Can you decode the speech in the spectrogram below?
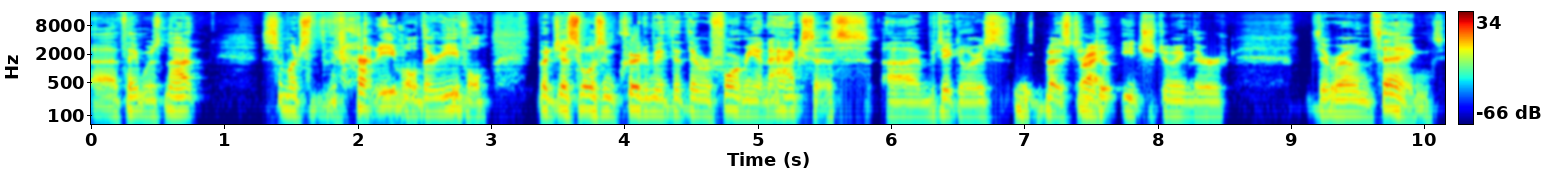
uh, thing was not so much that they're not evil; they're evil, but it just wasn't clear to me that they were forming an axis uh, in particular, as opposed to right. do, each doing their their own things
